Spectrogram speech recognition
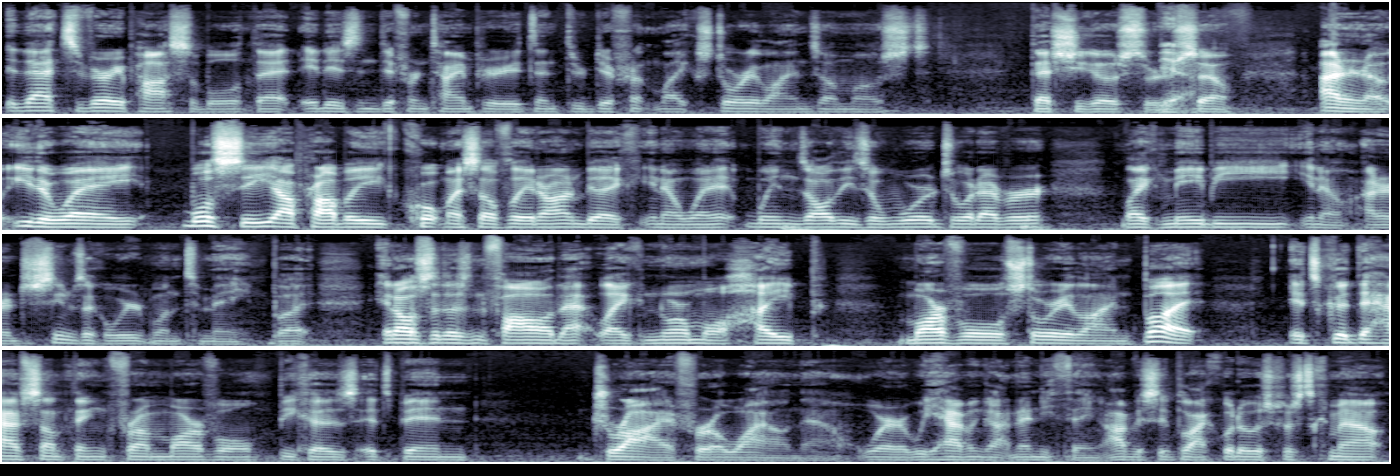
that's very possible that it is in different time periods and through different like storylines almost that she goes through. Yeah. So I don't know. Either way, we'll see. I'll probably quote myself later on and be like, you know, when it wins all these awards or whatever, like maybe, you know, I don't know, it just seems like a weird one to me. But it also doesn't follow that like normal hype Marvel storyline. But it's good to have something from Marvel because it's been dry for a while now where we haven't gotten anything. Obviously Black Widow was supposed to come out.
